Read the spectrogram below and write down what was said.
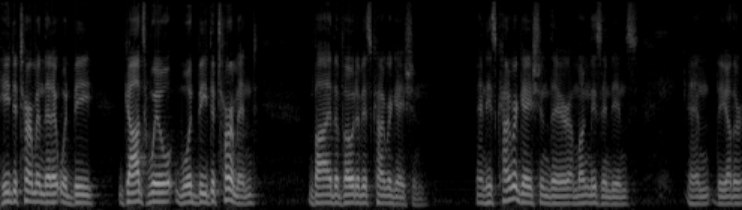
He determined that it would be, God's will would be determined by the vote of his congregation. And his congregation there among these Indians and the other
